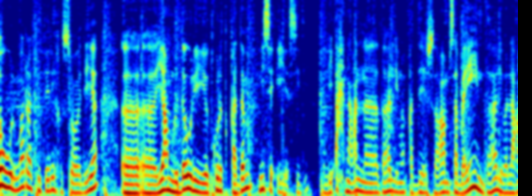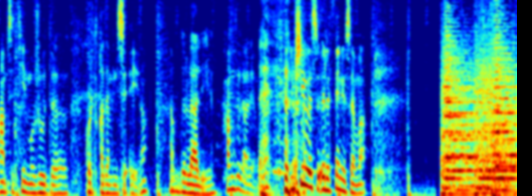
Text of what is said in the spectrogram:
أول مرة في تاريخ السعودية آه، آه، يعملوا دوري كرة قدم نسائية سيدي. اللي إحنا عندنا ظهر لي من قداش عام 70 ظهر لي ولا عام 60 موجود آه، كرة قدم نسائية ها؟ الحمد لله عليه الحمد لله عليهم. نمشي السؤال الثاني أسامة.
